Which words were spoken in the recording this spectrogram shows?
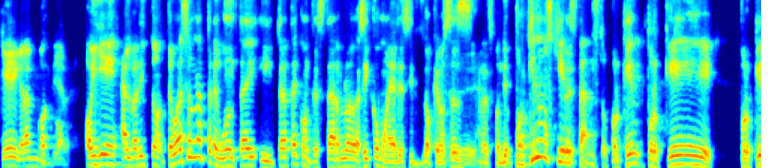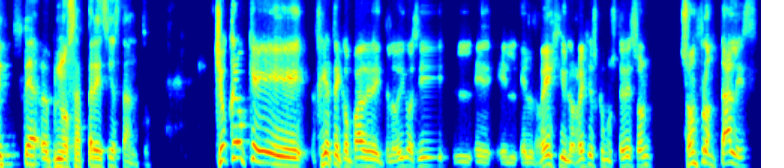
Qué gran mundial. Oye, Alvarito, te voy a hacer una pregunta y, trata de contestarlo así como eres y lo que nos has respondido. ¿Por qué nos quieres tanto? ¿Por qué, por qué, por qué nos aprecias tanto? Yo creo que, fíjate, compadre, y te lo digo así, el, el, regio y los regios como ustedes son, son frontales,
